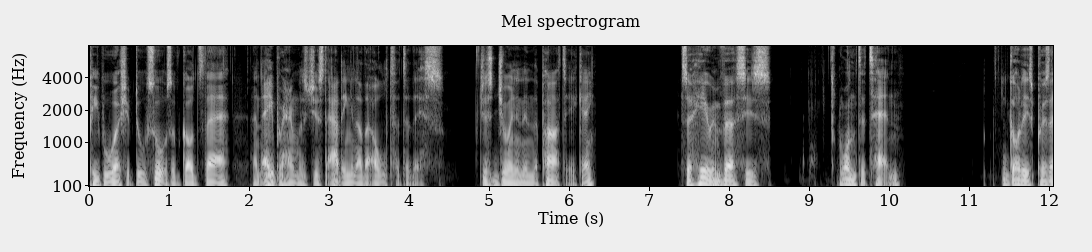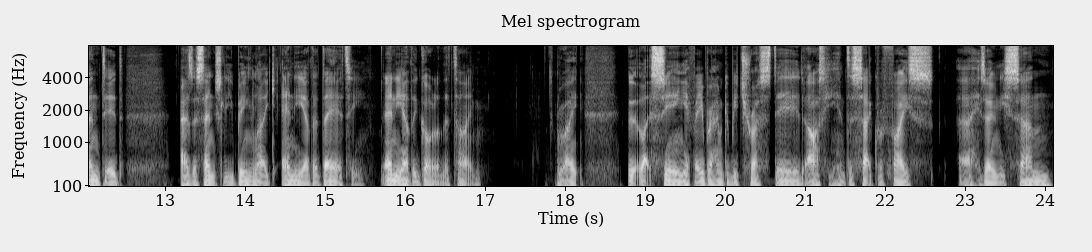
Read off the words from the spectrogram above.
people worshipped all sorts of gods there, and Abraham was just adding another altar to this, just joining in the party, okay? So here in verses 1 to 10, God is presented as essentially being like any other deity, any other god at the time, right? Like seeing if Abraham could be trusted, asking him to sacrifice uh, his only son,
